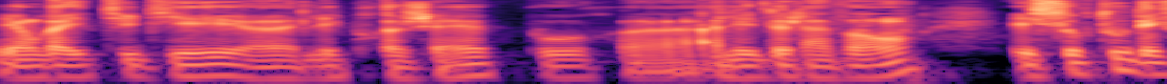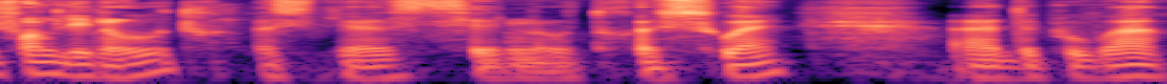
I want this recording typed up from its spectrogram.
et on va étudier euh, les projets pour euh, aller de l'avant et surtout défendre les nôtres, parce que c'est notre souhait euh, de pouvoir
